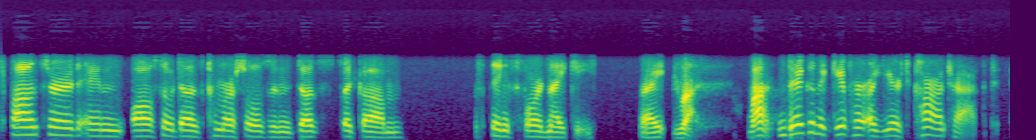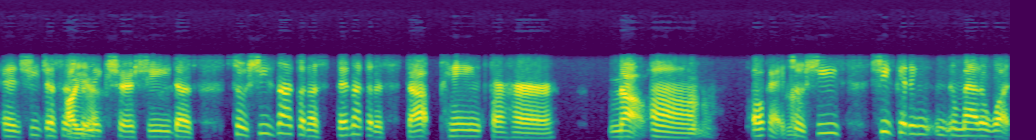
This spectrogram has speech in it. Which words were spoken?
sponsored and also does commercials and does like um things for Nike, right? Right. Right. they're going to give her a year's contract and she just has Oh, to yeah. make sure she does so she's not going to they're not going to stop paying for her No. um. Okay No. so she's she's getting no matter what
